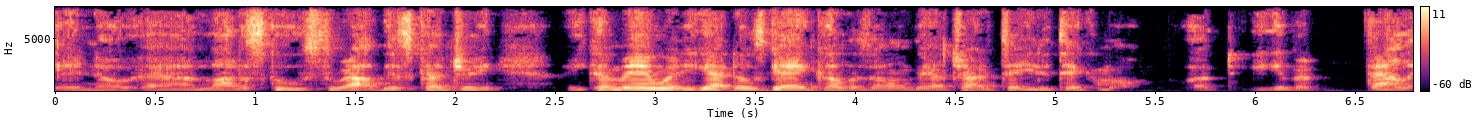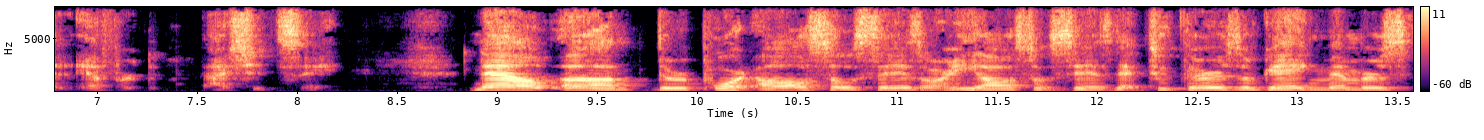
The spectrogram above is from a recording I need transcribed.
You know, uh, a lot of schools throughout this country, you come in when you got those gang colors on, they'll try to tell you to take them off. But you give a valid effort, I should say. Now, um, the report also says, or he also says, that two thirds of gang members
